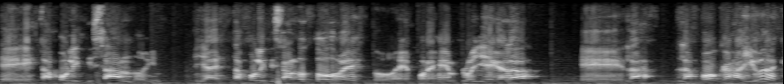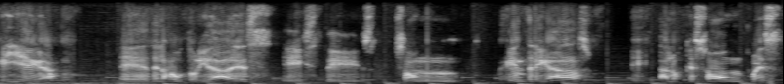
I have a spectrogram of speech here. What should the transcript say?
eh, están politizando y ya está politizando todo esto. Eh, por ejemplo, llega la, eh, las pocas ayudas que llega eh, de las autoridades este, son entregadas eh, a los que son, pues,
